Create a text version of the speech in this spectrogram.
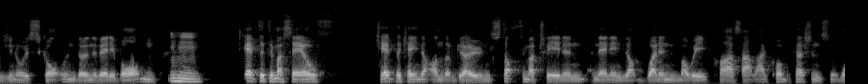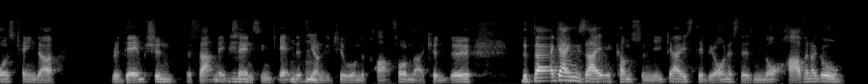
as you know, is Scotland down the very bottom. Mhm. Kept it to myself, kept it kind of underground, stuck to my training, and then ended up winning my weight class at that competition. So it was kind of redemption, if that makes Mhm. sense, and getting the Mhm. 300 kilo on the platform that I couldn't do. The big anxiety comes from me, guys, to be honest, is not having a goal.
